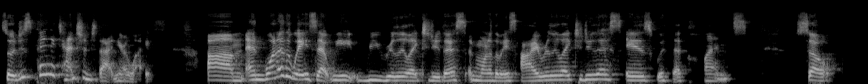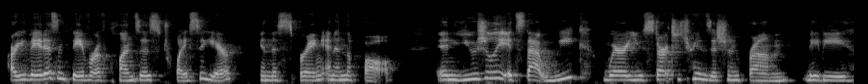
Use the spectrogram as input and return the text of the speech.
So just paying attention to that in your life. Um, and one of the ways that we, we really like to do this, and one of the ways I really like to do this, is with a cleanse. So, Ayurveda is in favor of cleanses twice a year in the spring and in the fall. And usually it's that week where you start to transition from maybe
